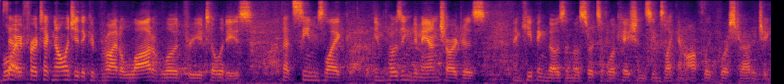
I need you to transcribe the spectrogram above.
Boy, so, for a technology that could provide a lot of load for utilities, that seems like imposing demand charges and keeping those in those sorts of locations seems like an awfully poor strategy.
